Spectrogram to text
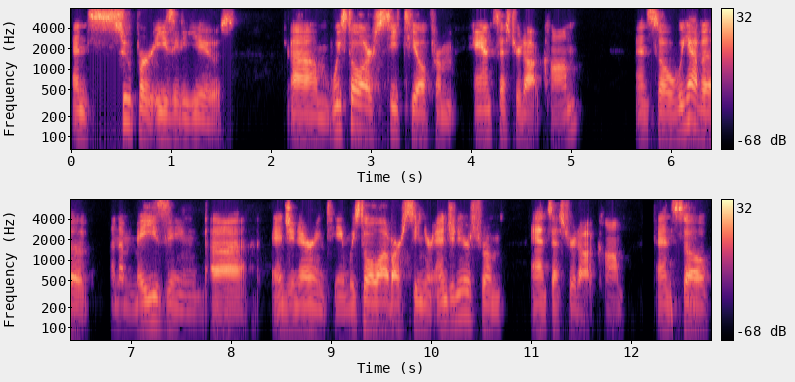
and super easy to use. Um, we stole our CTO from Ancestry.com. And so we have a, an amazing uh, engineering team. We stole a lot of our senior engineers from Ancestry.com. And so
